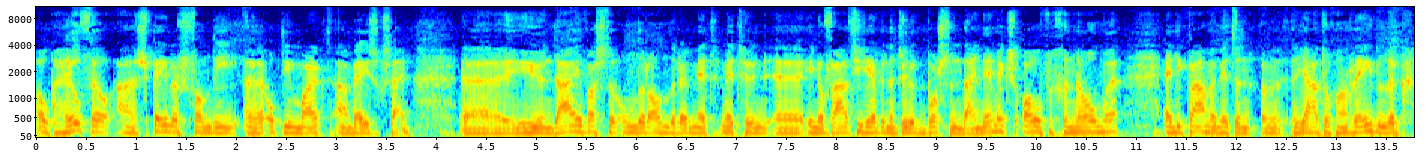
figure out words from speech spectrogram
ook heel veel spelers van die, op die markt aanwezig zijn. Hyundai was er onder andere met, met hun innovaties. Die hebben natuurlijk Boston Dynamics overgenomen. En die kwamen met een, ja, toch een redelijk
